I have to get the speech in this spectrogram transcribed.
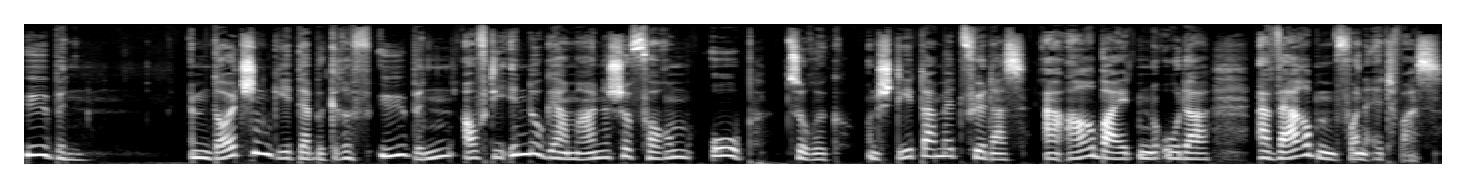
Üben. Im Deutschen geht der Begriff üben auf die indogermanische Form ob zurück und steht damit für das Erarbeiten oder Erwerben von etwas.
